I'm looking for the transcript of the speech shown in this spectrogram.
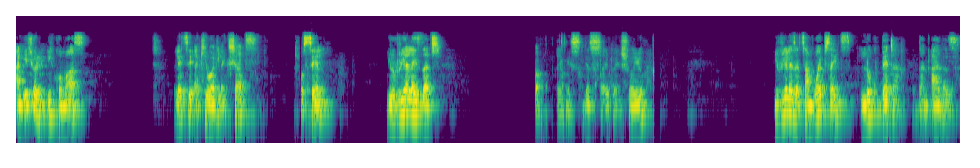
And if you're in e-commerce, let's say a keyword like shirts for sale, you'll realize that, oh, let me just type and show you. You realize that some websites look better than others.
